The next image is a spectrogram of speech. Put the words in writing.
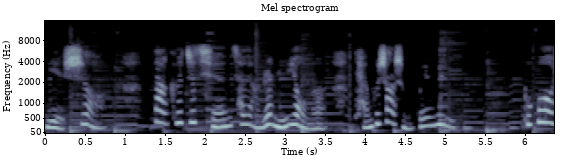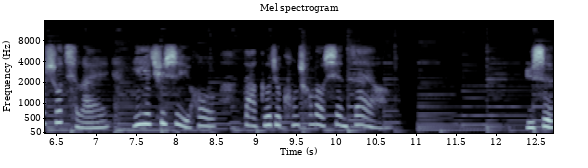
也是哦，大哥之前才两任女友呢，谈不上什么规律。不过说起来，爷爷去世以后，大哥就空窗到现在啊。于是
